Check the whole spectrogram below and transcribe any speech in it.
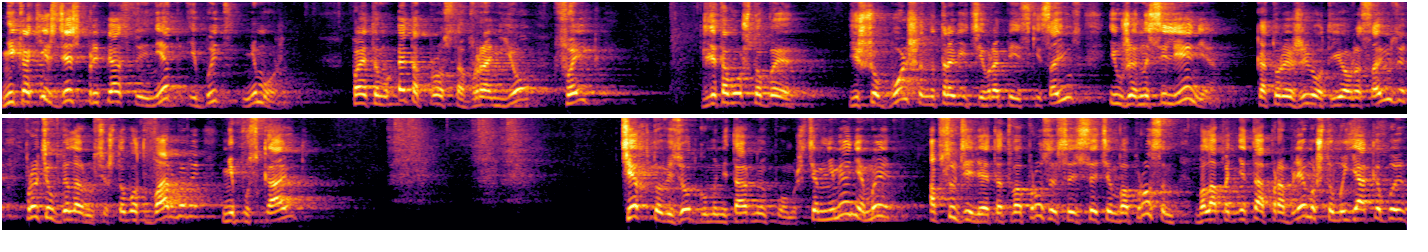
Никаких здесь препятствий нет и быть не может. Поэтому это просто вранье, фейк, для того, чтобы еще больше натравить Европейский Союз и уже население, которое живет в Евросоюзе, против Беларуси, что вот варвары не пускают тех, кто везет гуманитарную помощь. Тем не менее, мы обсудили этот вопрос, и в связи с этим вопросом была поднята проблема, что мы якобы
